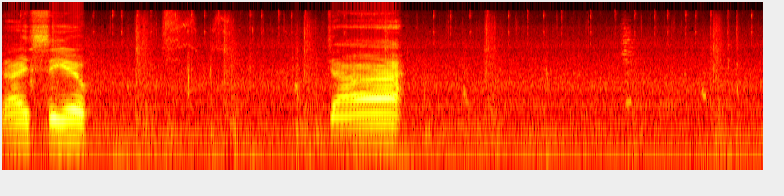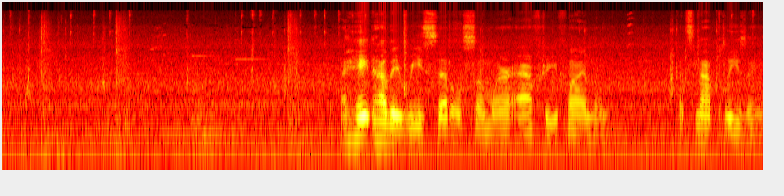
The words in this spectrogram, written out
I see you. Ah. I hate how they resettle somewhere after you find them. That's not pleasing.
